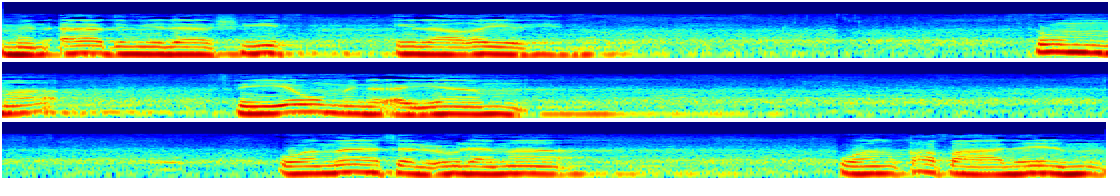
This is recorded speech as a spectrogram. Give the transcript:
من آدم إلى شيث إلى غيرهم ثم في يوم من الأيام ومات العلماء وانقطع العلم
